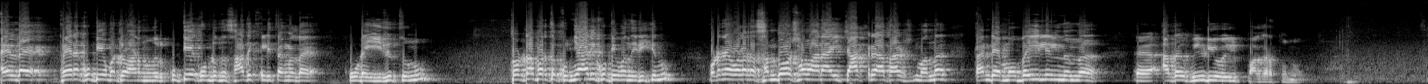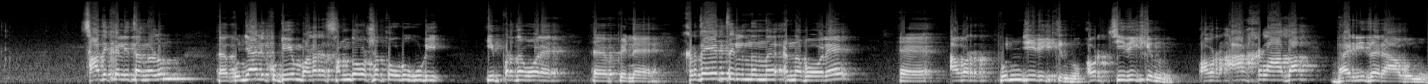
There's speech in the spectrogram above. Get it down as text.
അയാളുടെ പേരക്കുട്ടിയോ മറ്റോ ആണെന്ന് ഒരു കുട്ടിയെ കൊണ്ടുവന്ന് സാധിക്കലി തങ്ങളുടെ കൂടെ ഇരുത്തുന്നു. തൊട്ടപ്പുറത്ത് കുഞ്ഞാലിക്കുട്ടി വന്നിരിക്കുന്നു. ഉടനെ വളരെ സന്തോഷവാനായി ചാക്ക് രാധാകൃഷ്ണൻ വന്ന് തന്റെ മൊബൈലിൽ നിന്ന് അത് വീഡിയോയിൽ പകർത്തുന്നു. സാദിഖലി തങ്ങളും കുഞ്ഞാലിക്കുട്ടിയും വളരെ സന്തോഷത്തോടുകൂടി ഈ പറഞ്ഞ പോലെ പിന്നെ ഹൃദയത്തിൽ നിന്ന് എന്ന പോലെ അവർ പുഞ്ചിരിക്കുന്നു അവർ ചിരിക്കുന്നു. അവർ ആഹ്ലാദ ഭരിതരാവുന്നു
